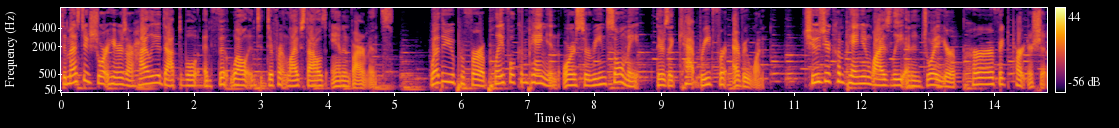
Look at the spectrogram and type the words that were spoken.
Domestic shorthairs are highly adaptable and fit well into different lifestyles and environments. Whether you prefer a playful companion or a serene soulmate, there's a cat breed for everyone. Choose your companion wisely and enjoy your perfect partnership.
